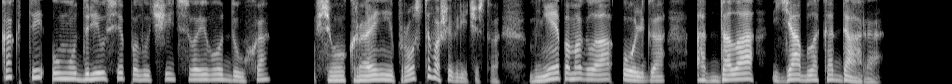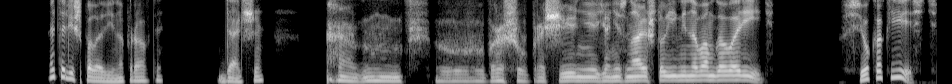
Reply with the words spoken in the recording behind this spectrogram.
как ты умудрился получить своего духа? Все крайне просто, Ваше Величество. Мне помогла Ольга, отдала яблоко дара. Это лишь половина правды. Дальше. «Прошу прощения, я не знаю, что именно вам говорить. Все как есть.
